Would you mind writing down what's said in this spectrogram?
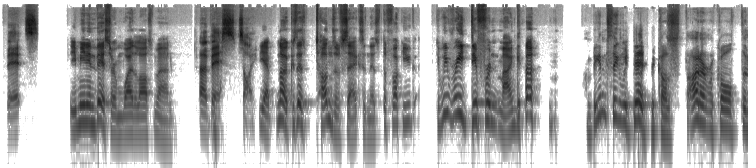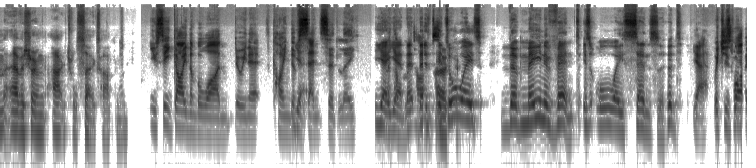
bits. You mean in this or in Y: The Last Man? Uh, this, sorry. Yeah, no, because there's tons of sex in this. What the fuck you? Did we read different manga? I'm beginning to think we did because I don't recall them ever showing actual sex happening. You see guy number one doing it kind of Yeah. censoredly. yeah, yeah. couple there- it's Okay. always the main event is always censored. Yeah, which is why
